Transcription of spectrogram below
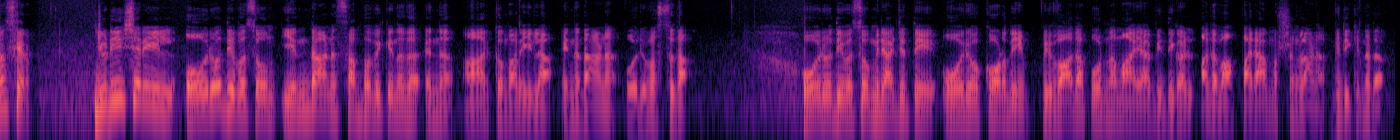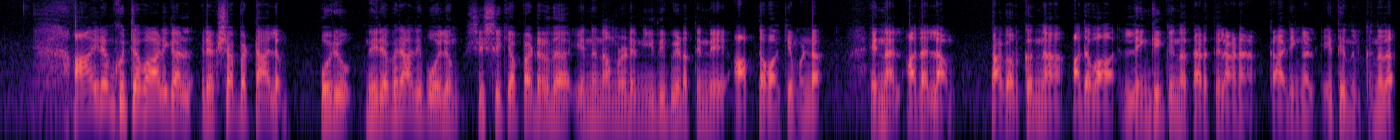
നമസ്കാരം. ജുഡീഷ്യറിയിൽ ഓരോ ദിവസവും എന്താണ് സംഭവിക്കുന്നത് എന്ന് ആർക്കും അറിയില്ല എന്നതാണ് ഒരു വസ്തുത. ഓരോ ദിവസവും രാജ്യത്തെ ഓരോ കോടതിയും വിവാദപൂർണമായ വിധികൾ അഥവാ പരാമർശങ്ങളാണ് വിധിക്കുന്നത്. ആയിരം കുറ്റവാളികൾ രക്ഷപ്പെട്ടാലും ഒരു നിരപരാധി പോലും ശിക്ഷിക്കപ്പെടരുത് എന്ന് നമ്മുടെ നീതിപീഠത്തിന്റെ ആപ്തവാക്യമുണ്ട്. എന്നാൽ അതെല്ലാം തകർക്കുന്ന അഥവാ ലംഘിക്കുന്ന തരത്തിലാണ് കാര്യങ്ങൾ എത്തി നിൽക്കുന്നത്.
